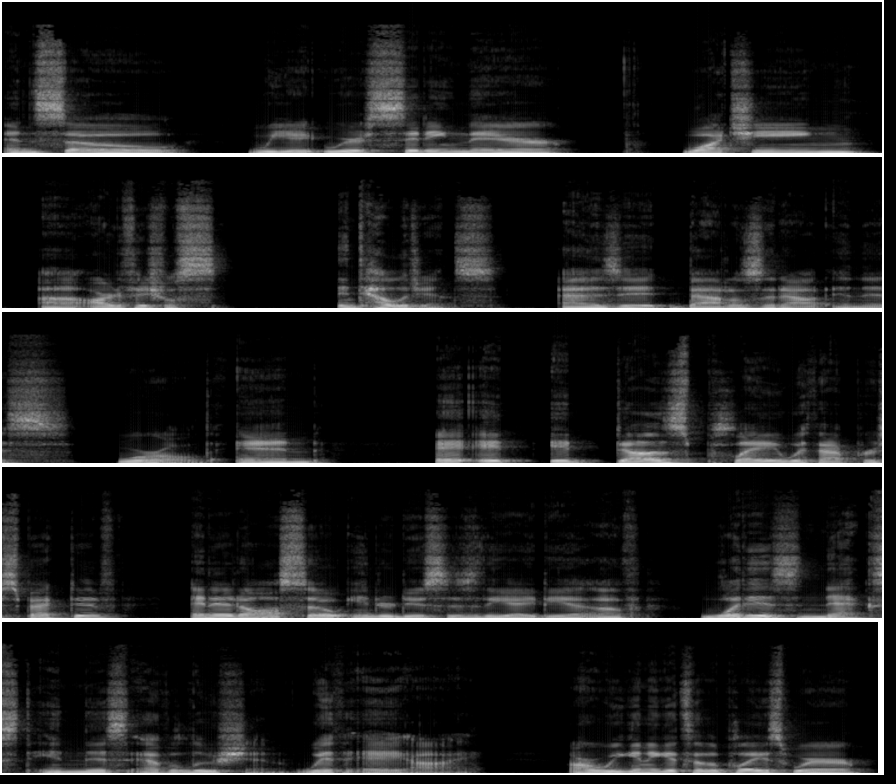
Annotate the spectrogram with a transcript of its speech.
And so we, we're sitting there watching uh, artificial intelligence as it battles it out in this world. And it, it, it does play with that perspective and it also introduces the idea of what is next in this evolution with AI? Are we going to get to the place where,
